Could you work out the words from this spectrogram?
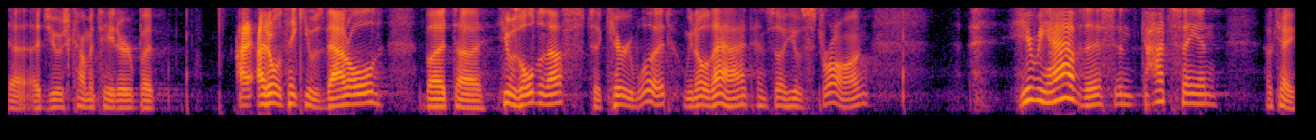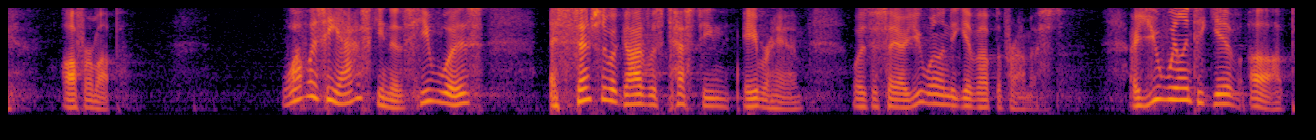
a Jewish commentator, but I, I, don't think he was that old. But uh, he was old enough to carry wood. We know that, and so he was strong. Here we have this, and God's saying, "Okay, offer him up." What was he asking us? He was essentially what God was testing Abraham was to say, Are you willing to give up the promise? Are you willing to give up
